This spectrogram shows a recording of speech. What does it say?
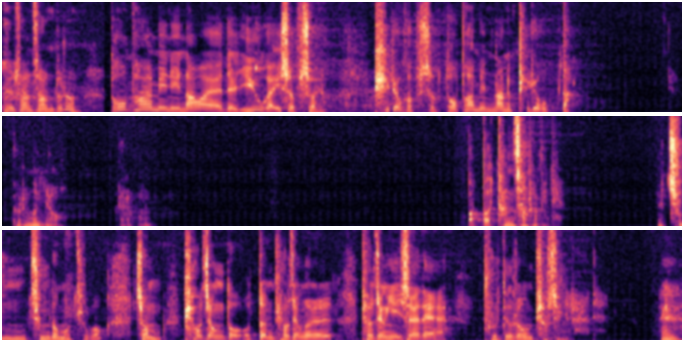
그래서 사람들은 도파민이 나와야 될 이유가 있어 없어요? 필요가 없어. 도파민 나는 필요 없다. 그러면요, 여러분. 뻣뻣한 사람이 돼. 춤, 춤도 못 추고, 좀, 표정도 어떤 표정을, 표정이 있어야 돼. 부드러운 표정이라 해야 돼. 예.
